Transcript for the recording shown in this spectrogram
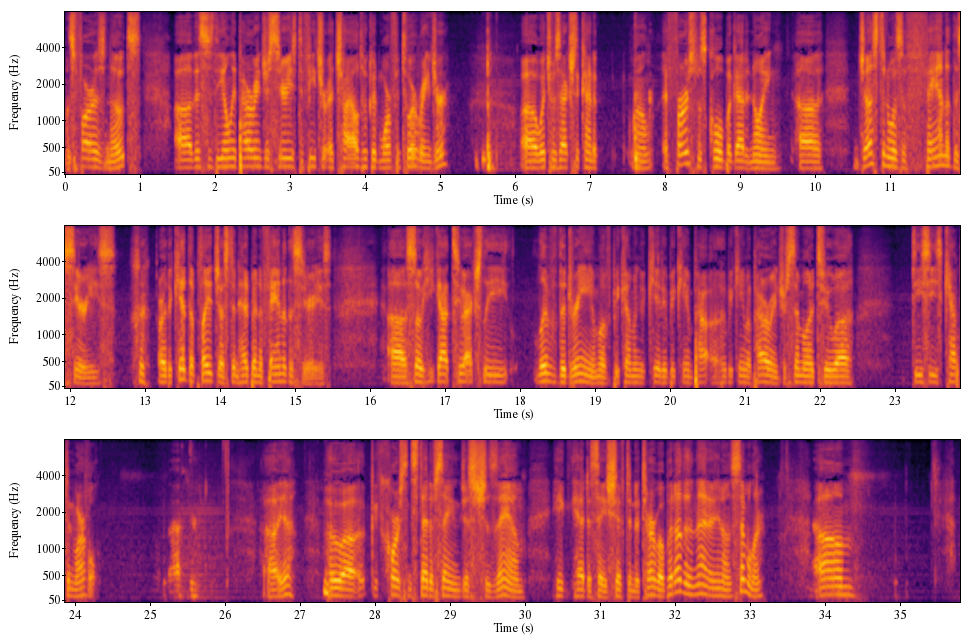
as far as notes, uh, this is the only Power Rangers series to feature a child who could morph into a Ranger, uh, which was actually kind of, well, at first was cool but got annoying. Uh, Justin was a fan of the series, or the kid that played Justin had been a fan of the series. Uh, so he got to actually live the dream of becoming a kid who became who became a Power Ranger, similar to uh, DC's Captain Marvel. Bastard. Uh, yeah. Who, uh, of course, instead of saying just Shazam, he had to say shift into Turbo. But other than that, you know, similar. Um,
